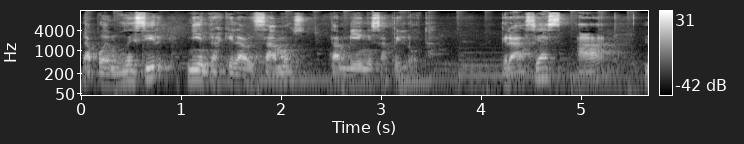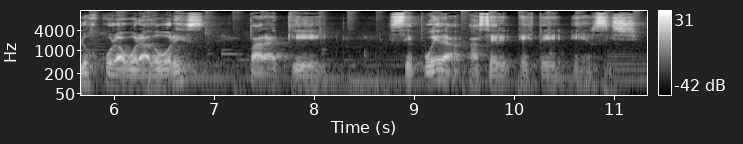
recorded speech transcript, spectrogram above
la podemos decir mientras que lanzamos también esa pelota. Gracias a los colaboradores para que se pueda hacer este ejercicio.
